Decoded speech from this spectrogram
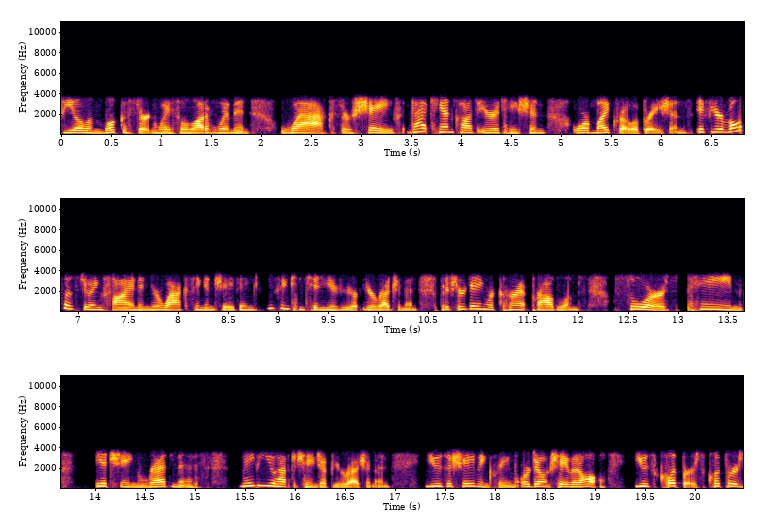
feel and look a certain way. So a lot of women wax or shave. That can cause irritation or micro abrasions. If your vulva is doing fine and you're waxing and shaving, you can continue your, your regimen. But if you're getting recurrent problems, sores, pain, itching, redness, maybe you have to change up your regimen. Use a shaving cream or don't shave at all. Use clippers. Clippers,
